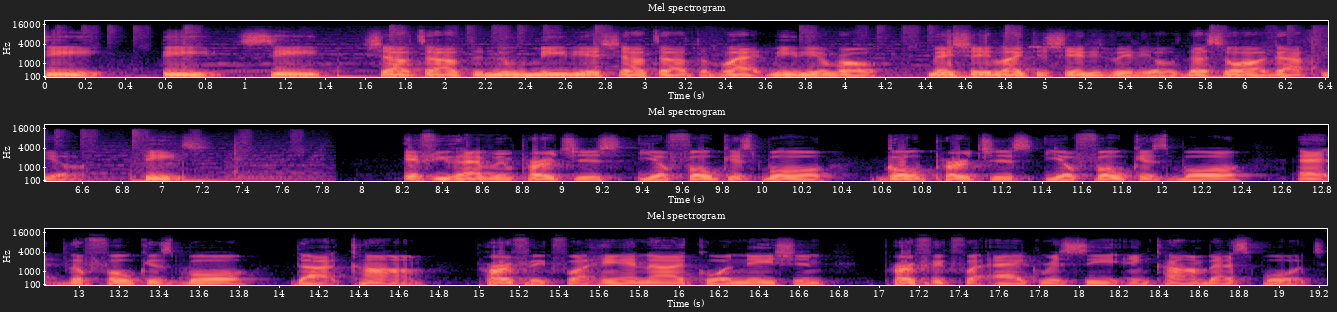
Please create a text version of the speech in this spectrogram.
LDBC. Shouts out to new media. Shouts out to Black Media Row. Make sure you like and share these videos. That's all I got for y'all. Peace. If you haven't purchased your focus ball, go purchase your focus ball at thefocusball.com. Perfect for hand-eye coordination, perfect for accuracy in combat sports.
